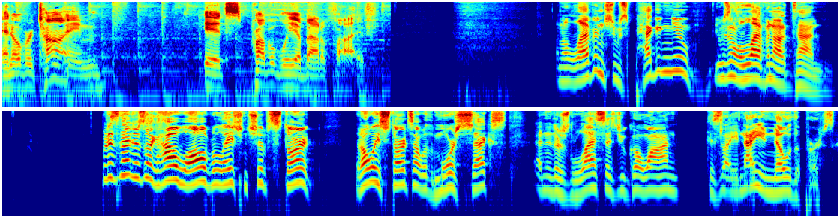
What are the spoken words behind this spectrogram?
And over time, it's probably about a five. An 11, she was pegging you? It was an 11 out of 10. But isn't that just like how all relationships start? It always starts out with more sex, and then there's less as you go on, because like, now you know the person.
